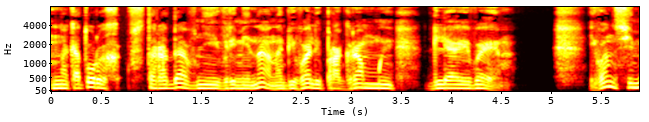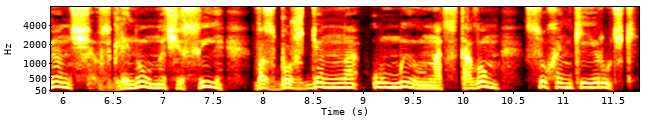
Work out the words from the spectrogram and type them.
на которых в стародавние времена набивали программы для ЭВМ. Иван Семенович взглянул на часы, возбужденно умыл над столом сухонькие ручки.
